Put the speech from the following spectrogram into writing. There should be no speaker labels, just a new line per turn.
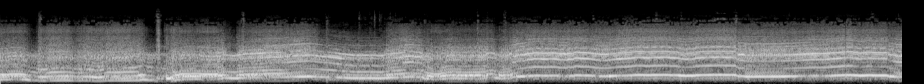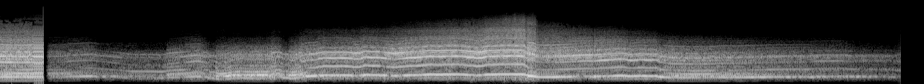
Mm-hmm.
